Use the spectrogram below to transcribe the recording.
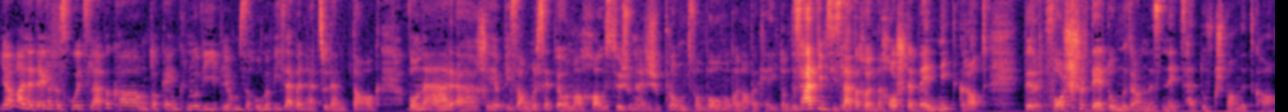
ja, er hat eigentlich ein gutes Leben gehabt und da ging genug Weibli um sich herum, bis eben zu dem Tag, wo er äh, etwas anderes hat wollen machen als sonst und er ist prompt vom Baum oben runtergefallen. Und das hätte ihm sein Leben können kosten wenn nicht gerade der Forscher, der unten dran ein Netz hat aufgespannt hatte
